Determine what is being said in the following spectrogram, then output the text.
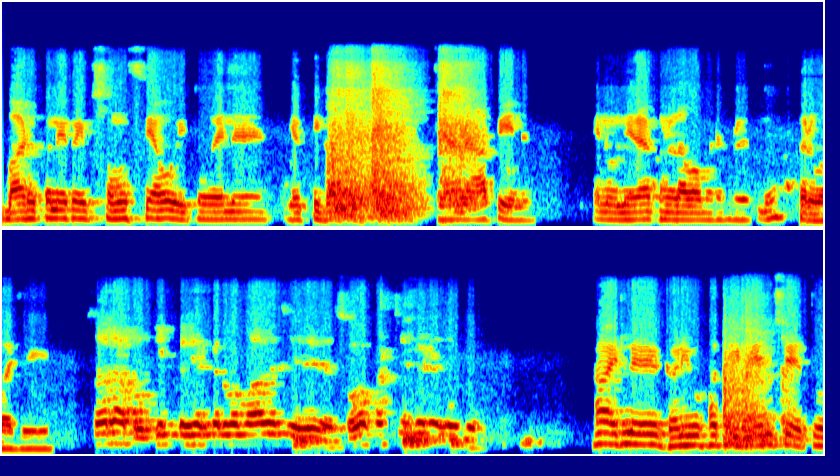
બાળકોને કંઈક સમસ્યા હોય તો એને વ્યક્તિગત ધ્યાન આપીને એનું નિરાકરણ લાવવા માટે પ્રયત્ન કરવા જોઈએ. સર આ પ્રોજેક્ટ તૈયાર કરવામાં આવે છે સો ખર્ચે કરે છે હા એટલે ઘણી વખત ઇવેન્ટ છે તો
